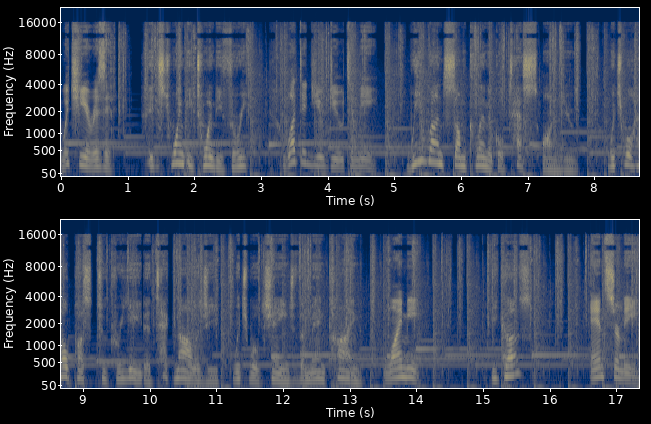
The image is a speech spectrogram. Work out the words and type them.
Which year is it? It's 2023. What did you do to me? We run some clinical tests on you, which will help us to create a technology which will change the mankind. Why me? Because Answer me.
